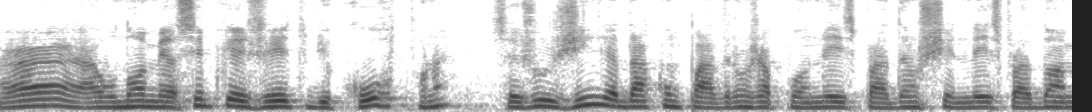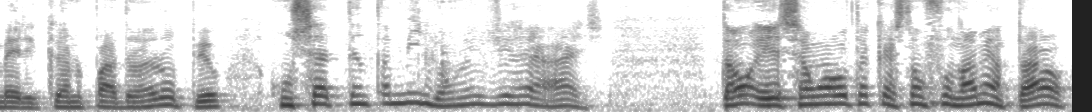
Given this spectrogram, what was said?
é, o nome é assim porque é jeito de corpo, né? Ou seja, o Ginga dá com padrão japonês, padrão chinês, padrão americano, padrão europeu, com 70 milhões de reais. Então, essa é uma outra questão fundamental.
